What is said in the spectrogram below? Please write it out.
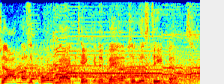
Job by the quarterback taking advantage of this defense.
